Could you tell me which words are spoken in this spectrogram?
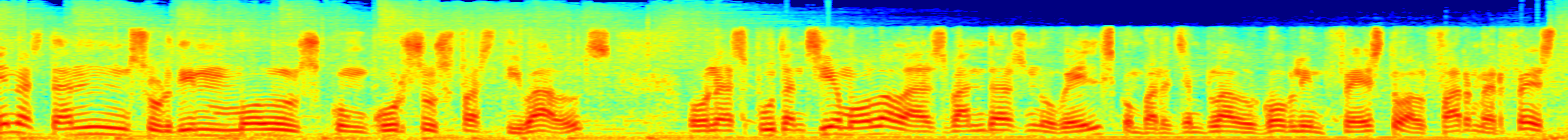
Actualment estan sortint molts concursos festivals on es potencia molt a les bandes novells, com per exemple el Goblin Fest o el Farmer Fest.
